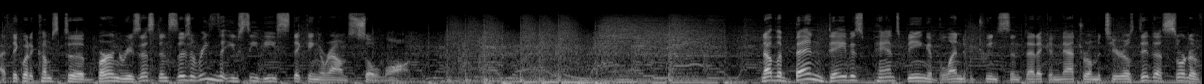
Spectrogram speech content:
I think when it comes to burn resistance, there's a reason that you see these sticking around so long. Now, the Ben Davis pants being a blend between synthetic and natural materials did a sort of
